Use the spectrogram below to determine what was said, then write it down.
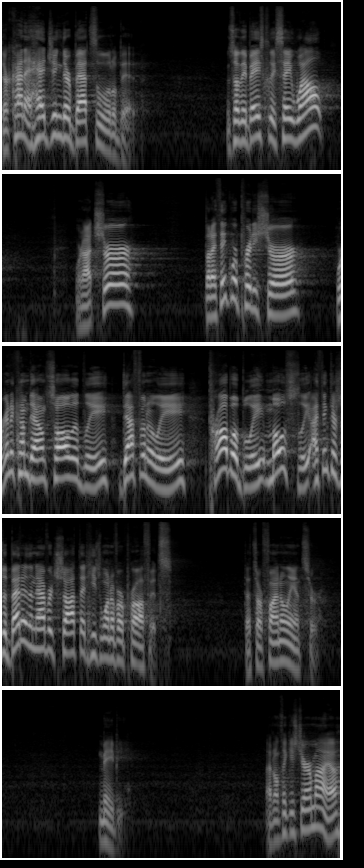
They're kind of hedging their bets a little bit. And so they basically say, well, we're not sure, but I think we're pretty sure We're going to come down solidly, definitely, probably, mostly. I think there's a better than average shot that he's one of our prophets. That's our final answer. Maybe. I don't think he's Jeremiah.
